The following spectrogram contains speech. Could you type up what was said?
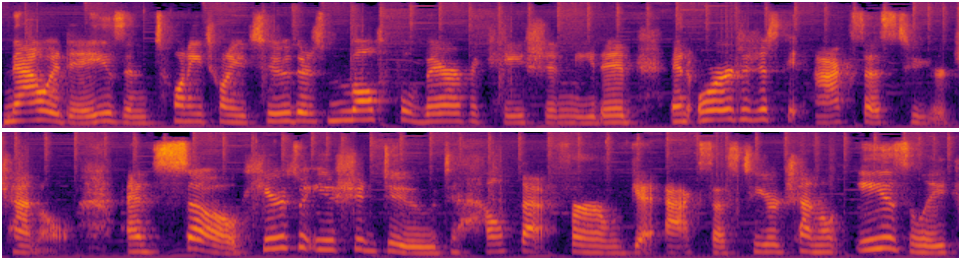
Nowadays, in 2022, there's multiple verification needed in order to just get access to your channel. And so, here's what you should do to help that firm get access to your channel easily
